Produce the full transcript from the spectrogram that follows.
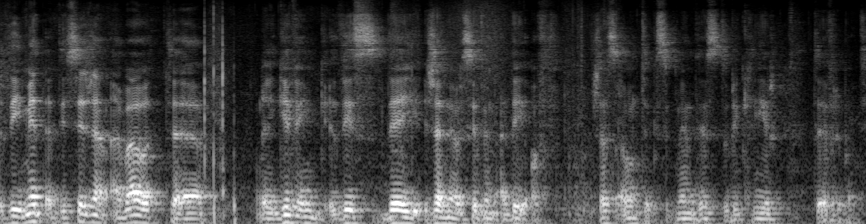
they made a decision about uh, giving this day january 7 a day off. Just i want to explain this to be clear to everybody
